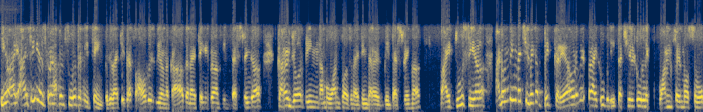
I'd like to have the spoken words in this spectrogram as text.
You know, I, I think it's going to happen sooner than we think because I think that's always been on the cards, and I think everyone's been pestering her. Karan Johar being number one person, I think that has been pestering her. I do see her. I don't think that she'll make a big career out of it, but I do believe that she'll do like one film or so,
